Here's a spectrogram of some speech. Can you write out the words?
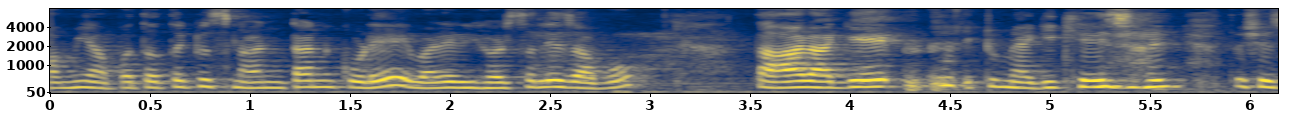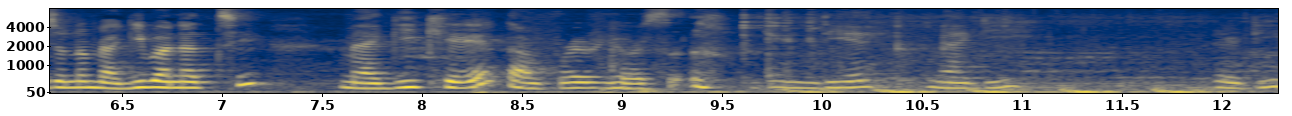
আমি আপাতত একটু স্নান টান করে এবারে রিহার্সালে যাব। তার আগে একটু ম্যাগি খেয়ে যাই, তো সেজন্য ম্যাগি বানাচ্ছি। ম্যাগি খেয়ে তারপরে রিহার্সাল ডিম দিয়ে ম্যাগি রেডি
